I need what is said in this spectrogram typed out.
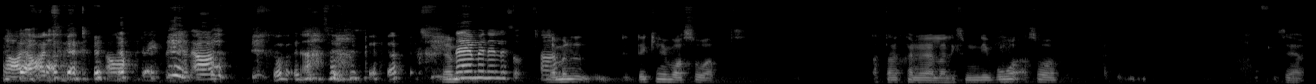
ja, det- ja, det är inte- ja. Nej, Nej men eller så. Ja. Nej, men det- det kan ju vara så att att den generella liksom nivå, alltså ska jag säga,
